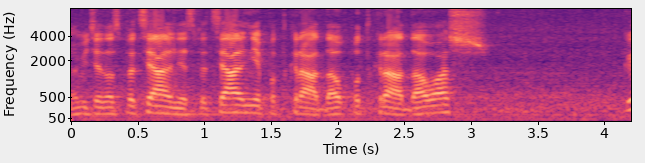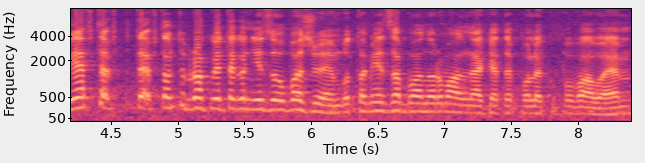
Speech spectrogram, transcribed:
No widzicie, no specjalnie, specjalnie podkradał, podkradał, aż... Ja w, te, w, te, w tamtym roku ja tego nie zauważyłem, bo ta miedza była normalna, jak ja te pole kupowałem.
